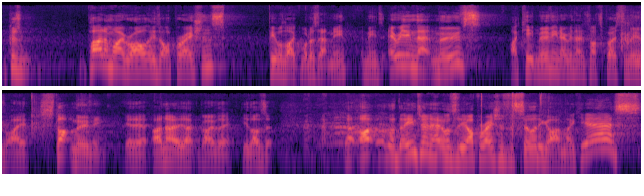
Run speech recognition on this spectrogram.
because part of my role is operations. People are like, what does that mean? It means everything that moves, I keep moving. Everything that's not supposed to move, I stop moving. Yeah, I know that guy over there. He loves it. the, the intern was the operations facility guy. I'm like, yes,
